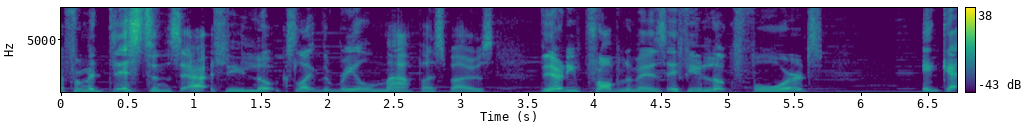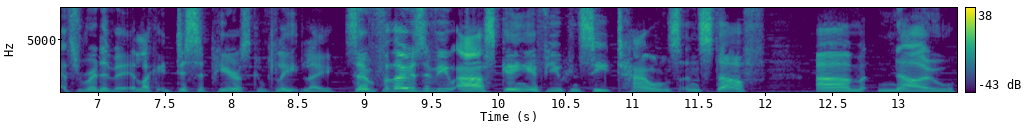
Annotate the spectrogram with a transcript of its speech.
From a distance it actually looks like the real map, I suppose. The only problem is if you look forward it gets rid of it. Like, it disappears completely. So for those of you asking if you can see towns and stuff, um, no.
